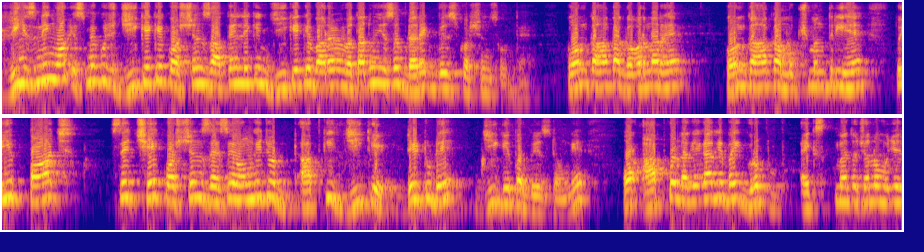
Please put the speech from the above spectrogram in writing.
रीजनिंग और इसमें कुछ जीके के क्वेश्चंस आते हैं, लेकिन जीके के बारे में बता दूँ, ये सब डायरेक्ट बेस्ड क्वेश्चंस होते हैं। कौन कहाँ का गवर्नर है, कौन कहाँ का मुख्यमंत्री है? तो ये पाँच से छह क्वेश्चंस ऐसे होंगे जो आपकी GK day to day GK पर बेस्ड होंगे। और आपको लगेगा कि भाई ग्रुप एक्स में तो चलो मुझे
